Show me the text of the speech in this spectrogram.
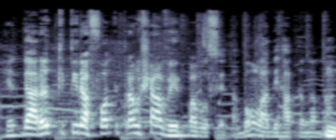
A gente garante que tira foto e traz um chaveiro pra você, tá bom? Lá de Ratanabá.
